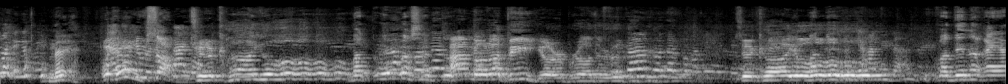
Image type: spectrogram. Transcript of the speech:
Pahingamin. dali. Wait, a new song. Tekayo. But we must to... I'm gonna be your brother. Gago na po kami. Tekayo. Madi na kaya...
